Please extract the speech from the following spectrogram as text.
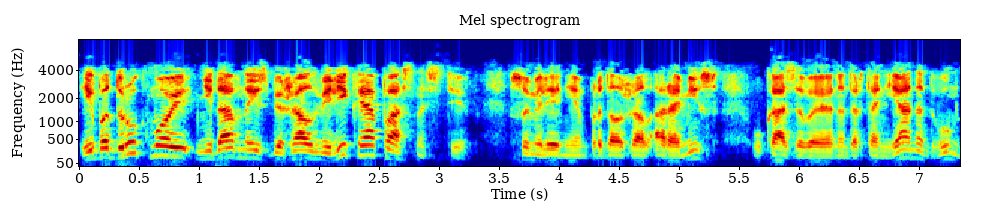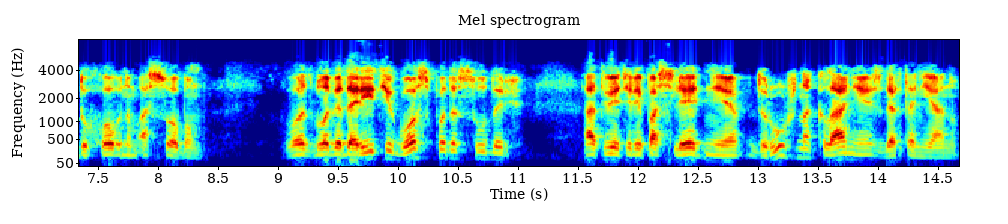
«Ибо друг мой недавно избежал великой опасности», — с умилением продолжал Арамис, указывая на Д'Артаньяна двум духовным особам. «Возблагодарите Господа, сударь», — ответили последние, дружно кланяясь Д'Артаньяну.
